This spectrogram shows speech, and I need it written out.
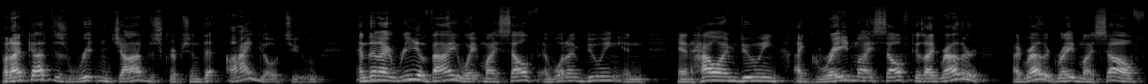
But I've got this written job description that I go to and then I reevaluate myself and what I'm doing and and how I'm doing. I grade myself because I'd rather I'd rather grade myself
